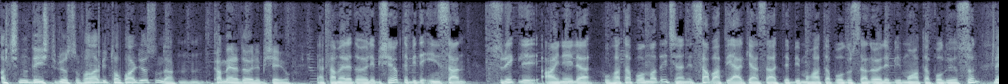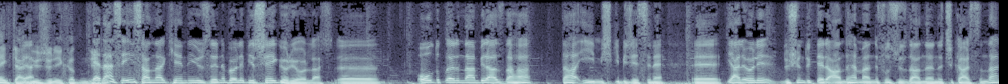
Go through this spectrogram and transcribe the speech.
açını değiştiriyorsun falan bir toparlıyorsun da kamerada öyle bir şey yok. Ya kamerada öyle bir şey yok da bir de insan sürekli aynayla muhatap olmadığı için hani sabah bir erken saatte bir muhatap olursan öyle bir muhatap oluyorsun. Denk geldi Yani- yüzünü yıkadın diye. Nedense insanlar kendi yüzlerini böyle bir şey görüyorlar. Ee, olduklarından biraz daha daha iyiymiş gibicesine. Ee, yani öyle düşündükleri anda hemen nüfus cüzdanlarını çıkarsınlar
